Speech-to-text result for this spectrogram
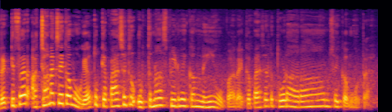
रेक्टिफायर अचानक से कम हो गया तो कैपेसिटर उतना स्पीड में कम नहीं हो पा रहा है। कैपेसिटर थोड़ा आराम से कम होता है।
